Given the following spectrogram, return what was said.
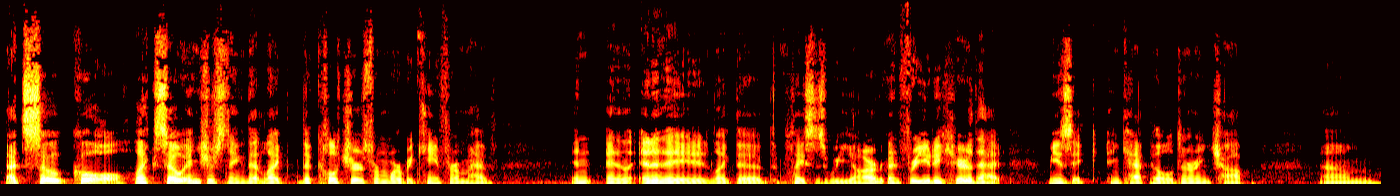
That's so cool, like so interesting that like the cultures from where we came from have in, in, inundated like the, the places we are, and for you to hear that music in Cap Hill during Chop, um,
